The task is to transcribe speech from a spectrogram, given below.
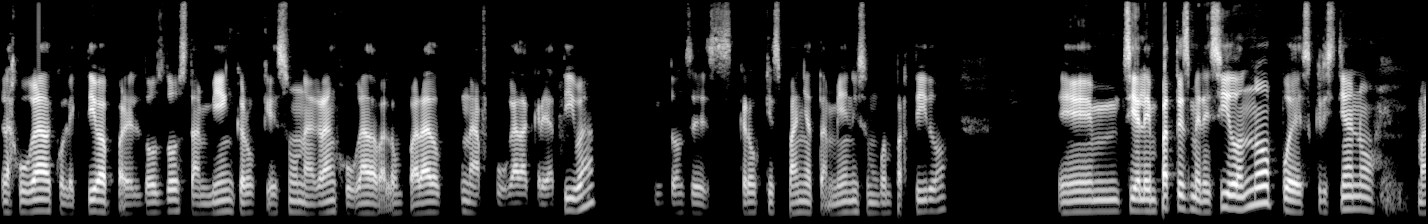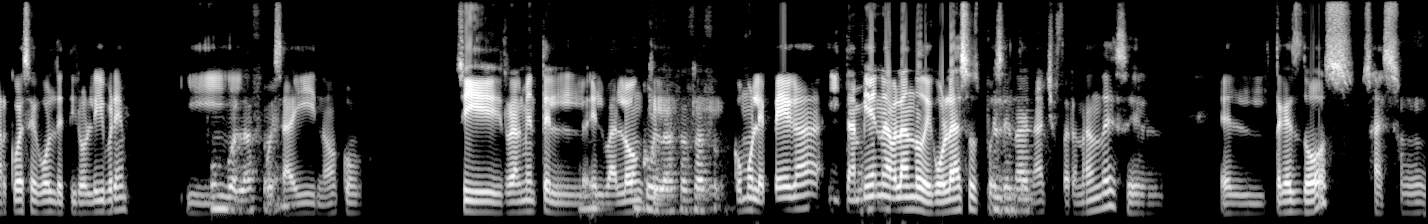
La jugada colectiva para el 2-2 también creo que es una gran jugada, balón parado, una jugada creativa. Entonces creo que España también hizo un buen partido. Em, si el empate es merecido o no, pues Cristiano marcó ese gol de tiro libre y pues ¿eh? ahí, ¿no? Con, Sí, realmente el, el balón, que, cómo le pega. Y también hablando de golazos, pues el, de, Nacho. Fernández, el, el 3-2, o sea, es un,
